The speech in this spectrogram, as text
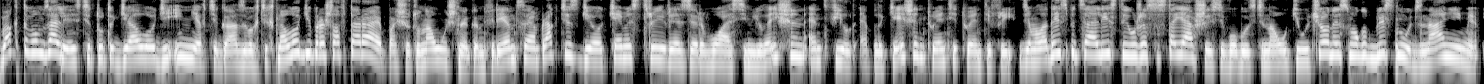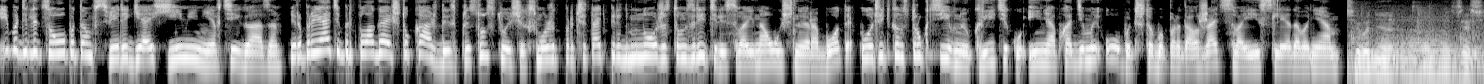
В актовом зале Института геологии и нефтегазовых технологий прошла вторая по счету научная конференция Practice Geochemistry Reservoir Simulation and Field Application 2023, где молодые специалисты и уже состоявшиеся в области науки ученые смогут блеснуть знаниями и поделиться опытом в сфере геохимии, нефти и газа. Мероприятие предполагает, что каждый из присутствующих сможет прочитать перед множеством зрителей свои научные работы, получить конструктивную критику и необходимый опыт, чтобы продолжать свои исследования. Сегодня э, здесь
